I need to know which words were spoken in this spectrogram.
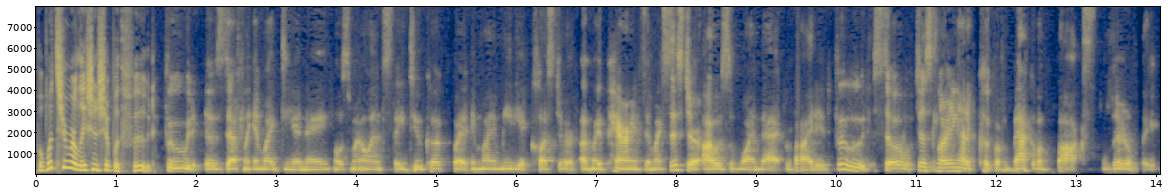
but what's your relationship with food? Food is definitely in my DNA. Most of my aunts, they do cook, but in my immediate cluster of my parents and my sister, I was the one that provided food. So just learning how to cook from the back of a box, literally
